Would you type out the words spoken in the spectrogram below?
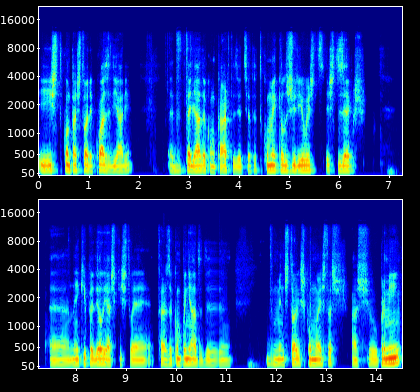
E isto conta a história quase diária, uh, detalhada com cartas, etc., de como é que ele geriu este, estes egos uh, na equipa dele. E acho que isto é, estares acompanhado de, de momentos históricos como este, acho, acho para mim,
